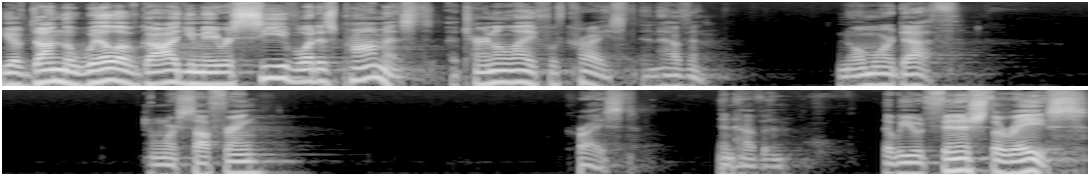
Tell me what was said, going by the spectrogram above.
you have done the will of God, you may receive what is promised eternal life with Christ in heaven. No more death, no more suffering. Christ in heaven. That we would finish the race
